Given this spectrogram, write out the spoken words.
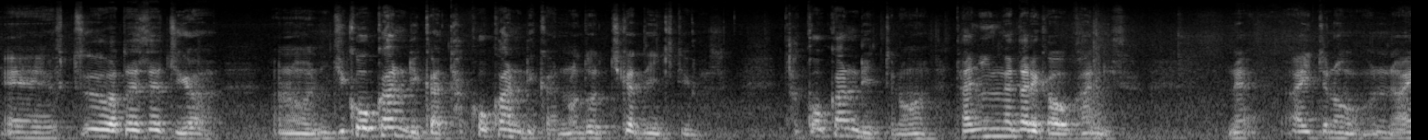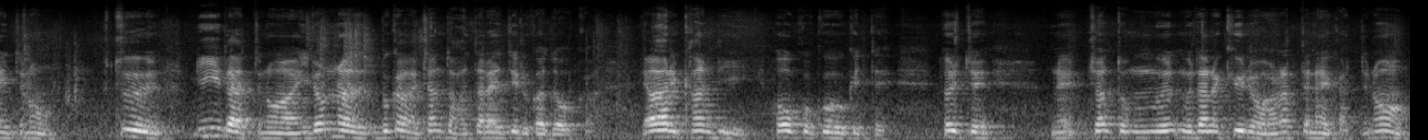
えー、普通私たちがあの自己管理か他己管理かのどっちかで生きています。他己管理っていうのは他人が誰かを管理する、ね、相手の相手の普通リーダーっていうのはいろんな部下がちゃんと働いているかどうか。やはり管理報告を受けて。そして、ね、ちゃんと無駄な給料を払ってないかっていうのを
